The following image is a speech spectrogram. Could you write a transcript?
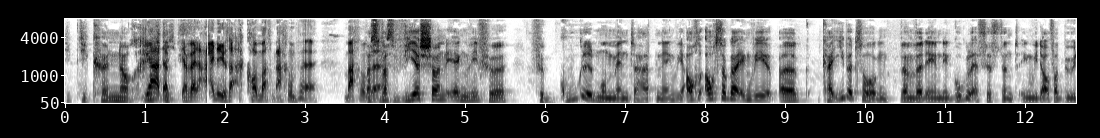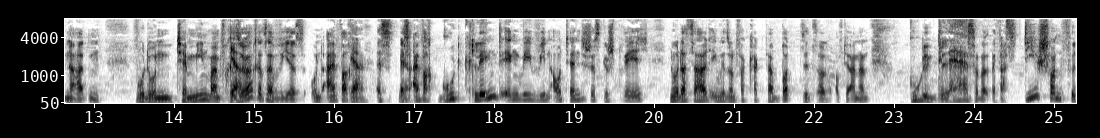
Die, die können noch richtig. Ja, da, da werden einige sagen, ach komm, was machen wir? Machen was, wir. was wir schon irgendwie für, für Google-Momente hatten, irgendwie. Auch, auch sogar irgendwie äh, KI-bezogen, wenn wir den, den Google Assistant irgendwie da auf der Bühne hatten, wo du einen Termin beim Friseur Ja. reservierst und einfach Ja. es, es Ja. einfach gut klingt, irgendwie wie ein authentisches Gespräch, nur dass da halt irgendwie so ein verkackter Bot sitzt auf, auf der anderen. Google Glass oder was die schon für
